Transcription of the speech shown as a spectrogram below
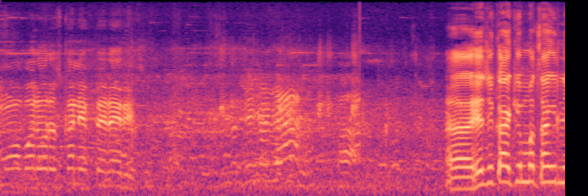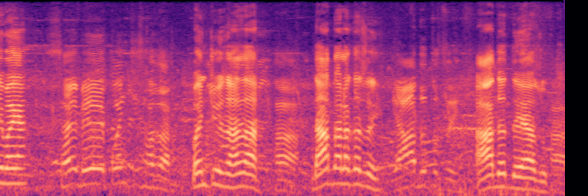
मोबाईलवरच कनेक्ट आहे डायरेक्ट अं, ह्याची काय किंमत सांगितली भैया साहेब हे पंचवीस हजार. पंचवीस हजार? हा. दाताला कसं आहे? हे आदतच आहे. आदत आहे अजून. हा.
